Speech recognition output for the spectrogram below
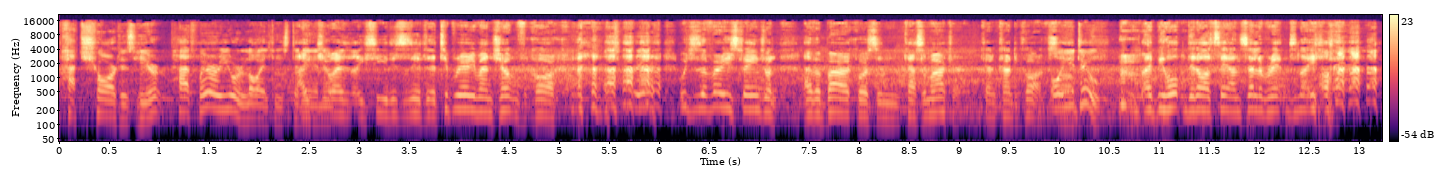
Pat Shortt is here. Pat, where are your loyalties today? I, well, I see this is it, a Tipperary man shouting for Cork, which is a very strange one. I have a bar, of course, in Castlemartyr, County Cork. Oh, you do? I'd be hoping they'd all stay on celebrating tonight.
